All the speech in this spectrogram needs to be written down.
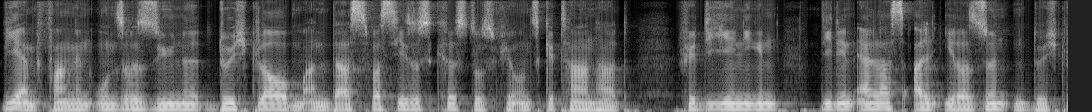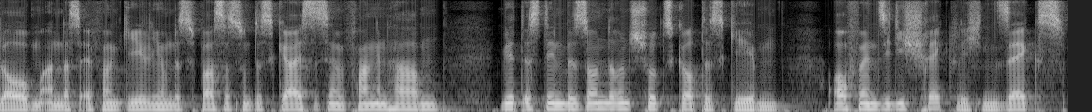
Wir empfangen unsere Sühne durch Glauben an das, was Jesus Christus für uns getan hat. Für diejenigen, die den Erlass all ihrer Sünden durch Glauben an das Evangelium des Wassers und des Geistes empfangen haben, wird es den besonderen Schutz Gottes geben, auch wenn sie die schrecklichen sechs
